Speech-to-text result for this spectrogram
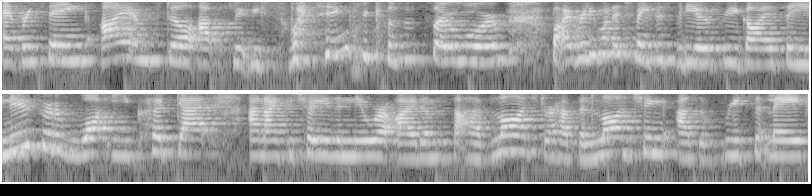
everything. I am still absolutely sweating because it's so warm, but I really wanted to make this video for you guys so you knew sort of what you could get and I could show you the newer items that have launched or have been launching as of recently.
